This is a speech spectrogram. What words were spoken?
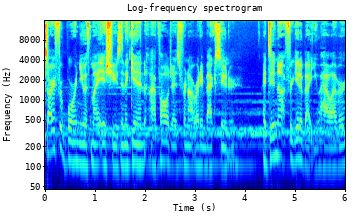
Sorry for boring you with my issues, and again, I apologize for not writing back sooner. I did not forget about you, however.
